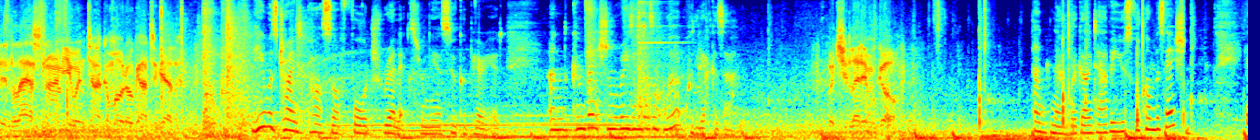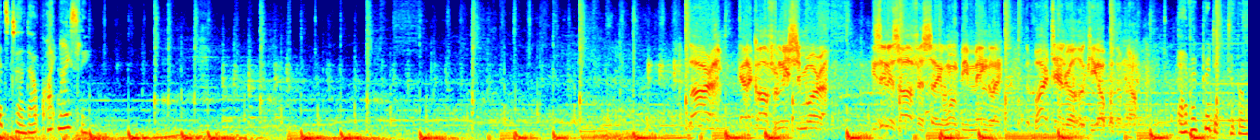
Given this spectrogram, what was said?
happened last time you and Takamoto got together? He was trying to pass off forged relics from the Asuka period, and conventional reason doesn't work with Yakuza. But you let him go. And now we're going to have a useful conversation. It's turned out quite nicely. Lara, got a call from Nishimura. He's in his office, so he won't be mingling. The bartender will hook you up with him, though. Ever predictable.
